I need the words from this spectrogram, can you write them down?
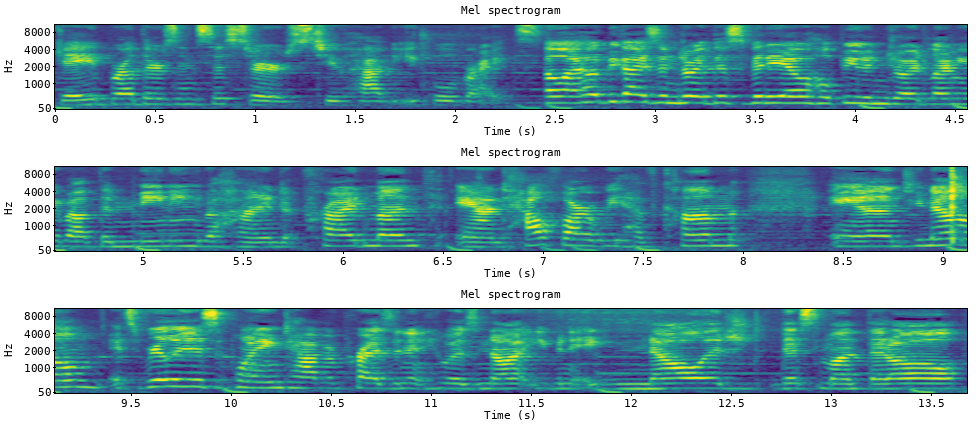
gay brothers and sisters to have equal rights. So I hope you guys enjoyed this video. Hope you enjoyed learning about the meaning behind Pride Month and how far we have come and you know, it's really disappointing to have a president who has not even acknowledged this month at all.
